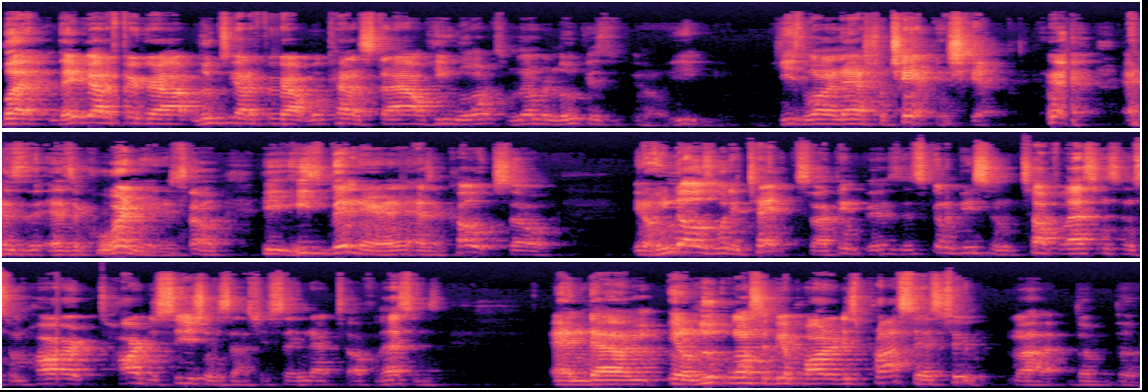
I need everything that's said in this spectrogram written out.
But they've got to figure out. Luke's got to figure out what kind of style he wants. Remember, Luke is you know he he's won a national championship as as a coordinator, so he he's been there as a coach. So you know he knows what it takes. So I think there's, there's going to be some tough lessons and some hard hard decisions. I should say, not tough lessons and um, you know, Luke wants to be a part of this process too, uh, the, the,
